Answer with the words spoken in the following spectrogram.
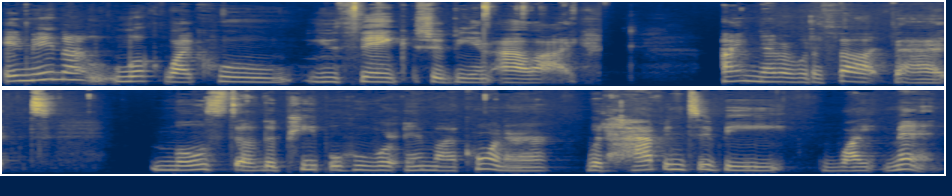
It may not look like who you think should be an ally. I never would have thought that most of the people who were in my corner would happen to be white men.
